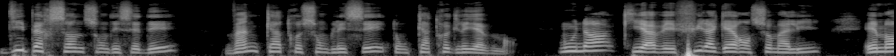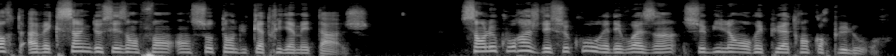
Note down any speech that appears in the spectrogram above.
Dix personnes sont décédées, vingt-quatre sont blessées, dont quatre grièvement. Mouna, qui avait fui la guerre en Somalie, est morte avec cinq de ses enfants en sautant du quatrième étage. Sans le courage des secours et des voisins, ce bilan aurait pu être encore plus lourd.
